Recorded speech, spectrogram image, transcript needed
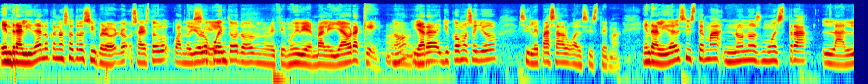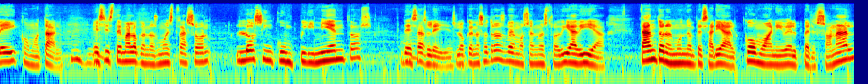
En realidad lo que nosotros sí, pero no, o sea, esto cuando yo lo cuento no, nos dice muy bien, vale, ¿y ahora qué? ¿no? Mm. Y ahora yo cómo sé yo si le pasa algo al sistema. En realidad el sistema no nos muestra la ley como tal. El sistema lo que nos muestra son los incumplimientos de esas leyes. Lo que nosotros vemos en nuestro día a día, tanto en el mundo empresarial como a nivel personal,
